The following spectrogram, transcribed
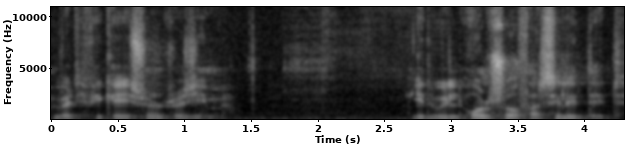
verification regime. It will also facilitate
